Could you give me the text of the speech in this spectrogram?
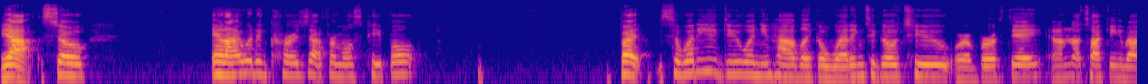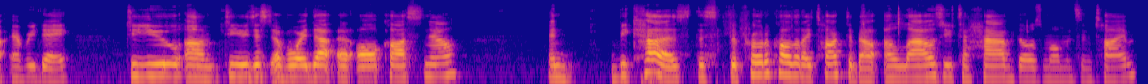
Yeah. So, and I would encourage that for most people. But so, what do you do when you have like a wedding to go to or a birthday? And I'm not talking about every day. Do you um, do you just avoid that at all costs now? And because this the protocol that I talked about allows you to have those moments in time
